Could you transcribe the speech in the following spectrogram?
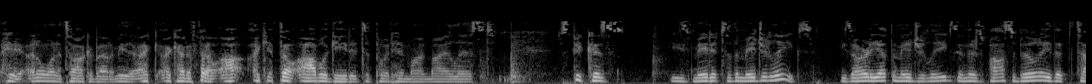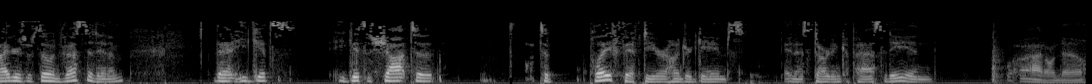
hey, I don't want to talk about him either. I, I kind of felt I felt obligated to put him on my list just because he's made it to the major leagues. He's already at the major leagues, and there's a possibility that the Tigers are so invested in him that he gets he gets a shot to to play 50 or 100 games in a starting capacity, and I don't know.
